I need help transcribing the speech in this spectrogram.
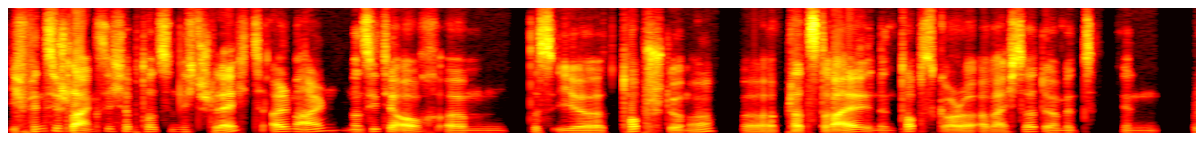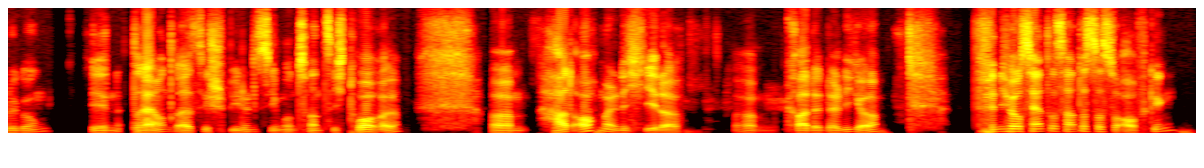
ich finde, sie schlagen sich aber trotzdem nicht schlecht, allem allen. Man sieht ja auch, ähm, dass ihr Top-Stürmer äh, Platz 3 in den Topscorer erreicht hat, der mit in, Entschuldigung, in 33 Spielen 27 Tore. Ähm, hat auch mal nicht jeder, ähm, gerade in der Liga. Finde ich auch sehr interessant, dass das so aufging.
